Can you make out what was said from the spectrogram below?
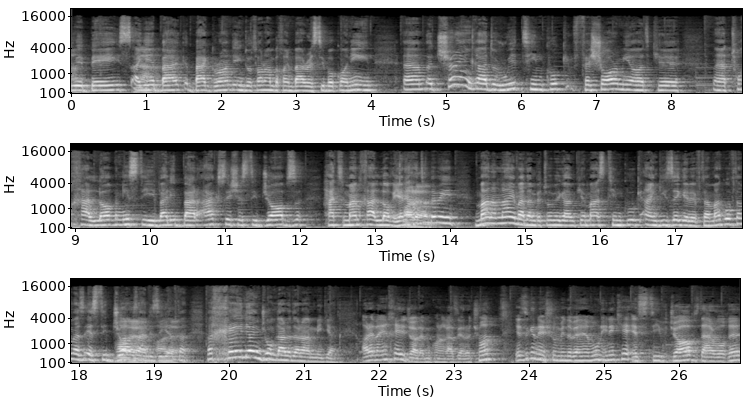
روی base؟ اگه back background این دوتا رو هم بخوایم بررسی بکنیم چرا اینقدر روی تیم کوک فشار میاد که تو خلاق نیستی ولی برعکسش استیو جابز حتما خلاقه؟ یعنی آره. حتی ببین من نیومدم به تو بگم که من از تیم کوک انگیزه گرفتم. من گفتم از استیو جابز آره. انگیزه آره. گرفتم. و خیلی این جمله رو دارم میگن. آره و این خیلی جالب می‌کنه قضیه رو. چون یه چیزی که نشون میده بهمون اینه که استیو جابز در واقع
